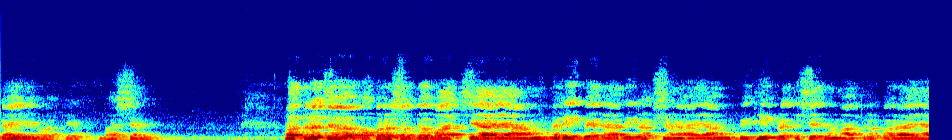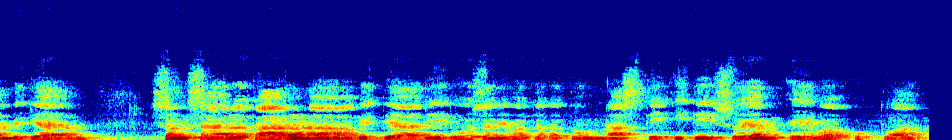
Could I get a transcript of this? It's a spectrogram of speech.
का ये वाक्य, भाष्य में। अत्र च अपर शब्द वाच्यायाम ऋग्वेदादि लक्षणायाम विधि प्रतिषेध मात्र परायाम विद्यायाम, संसार कारण अविद्यादि दोष निवर्तकत्व नास्ति इति स्वयं एव उक्त्वा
